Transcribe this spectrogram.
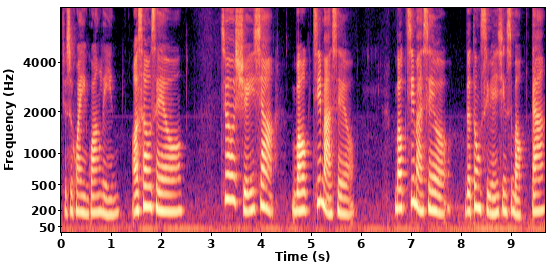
就是欢迎光临。어서오세 요。 最后学一下먹지마세 요， 먹지마세요的动词原形是먹 다。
